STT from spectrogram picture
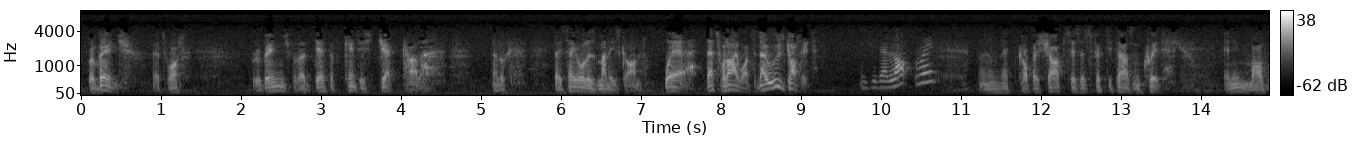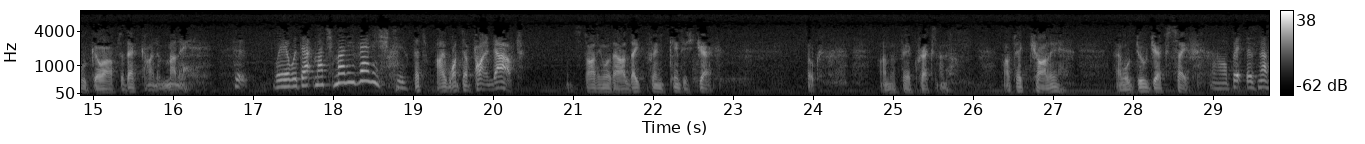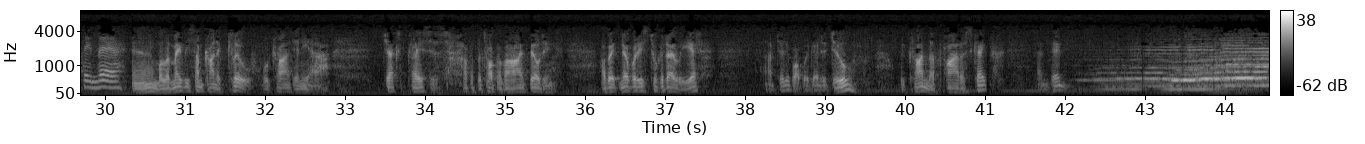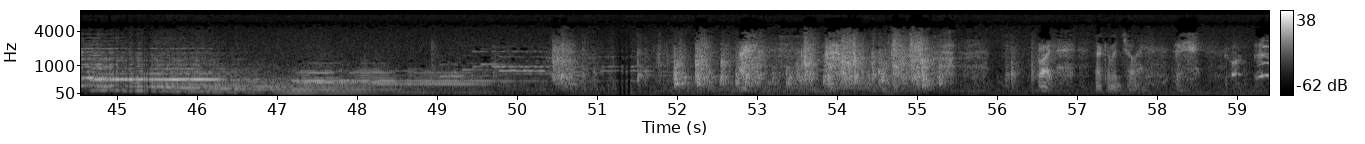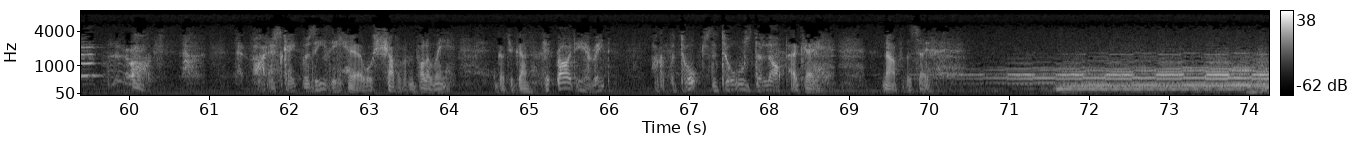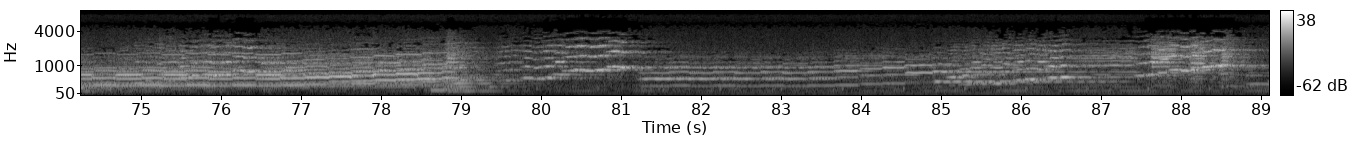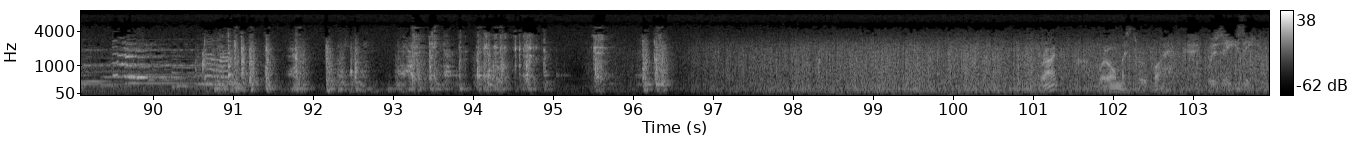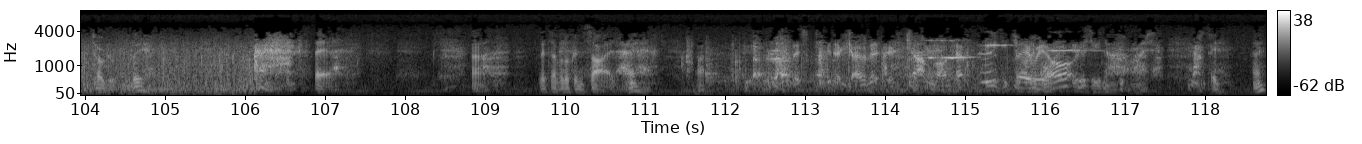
Revenge, that's what. Revenge for the death of Kentish Jack, Carla. Now, look, they say all his money's gone. Where? That's what I want to know. Who's got it? Is it a lot, Red? Well, that copper sharp says it's 50,000 quid. Any mob would go after that kind of money. But where would that much money vanish to? That's what I want to find out. Starting with our late friend Kentish Jack. I'm a fair cracksman. I'll take Charlie, and we'll do Jack safe. I'll bet there's nothing there. Yeah, well, there may be some kind of clue. We'll try it anyhow. Jack's place is up at the top of a high building. I bet nobody's took it over yet. I'll tell you what we're going to do. We climb the fire escape, and then. Shut up and follow me. Got your gun? Hit right here, Red. I got the torch, the tools, the lot. Okay. Now for the safe. Right. We're almost through, boy. It was easy. I Told you it would be. Ah, There. Now, let's have a look inside, eh? Right, let's give it a go. Let Come on. Easy, there we boy. are. Easy now, right. Nothing. Eh?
